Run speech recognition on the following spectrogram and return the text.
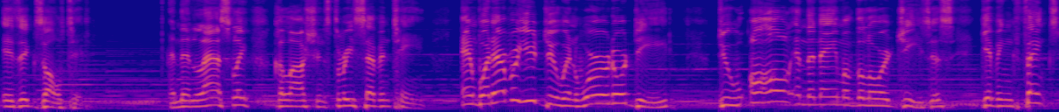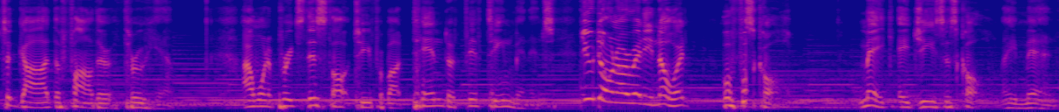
is exalted. And then lastly, Colossians 3:17. And whatever you do in word or deed, do all in the name of the Lord Jesus, giving thanks to God the Father through him. I want to preach this thought to you for about 10 to 15 minutes. If you don't already know it, before this call, make a Jesus call. Amen.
